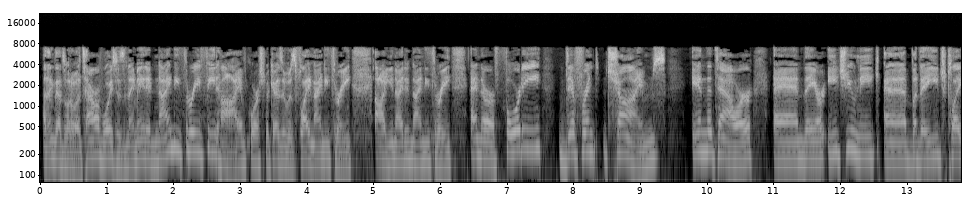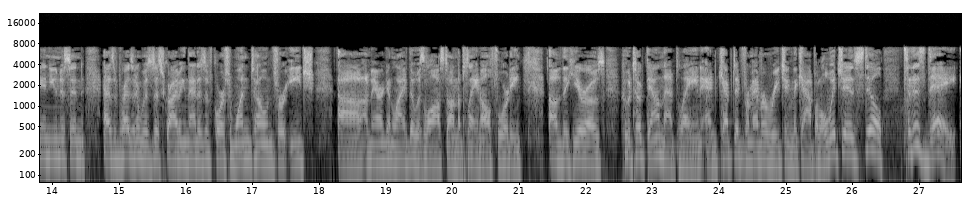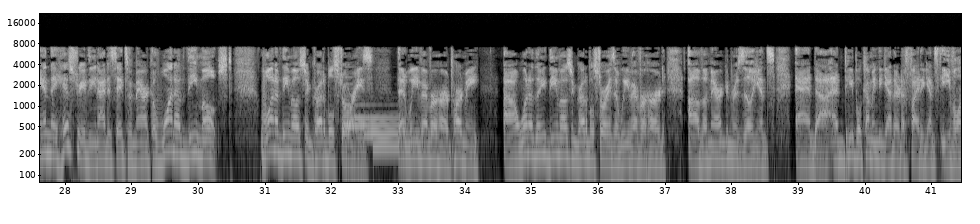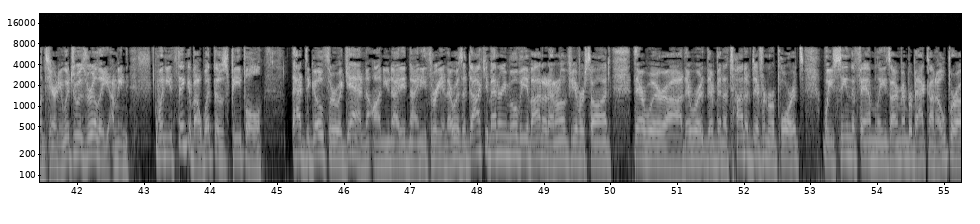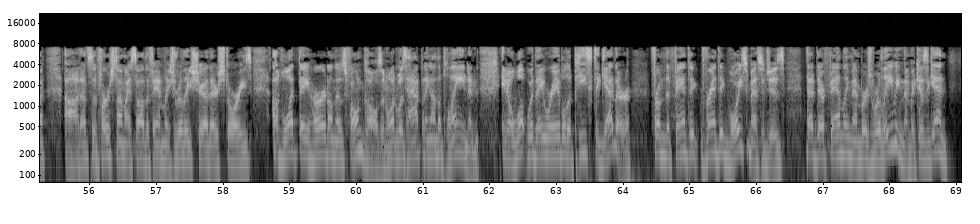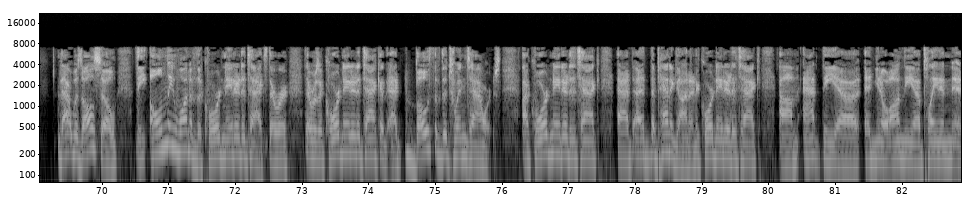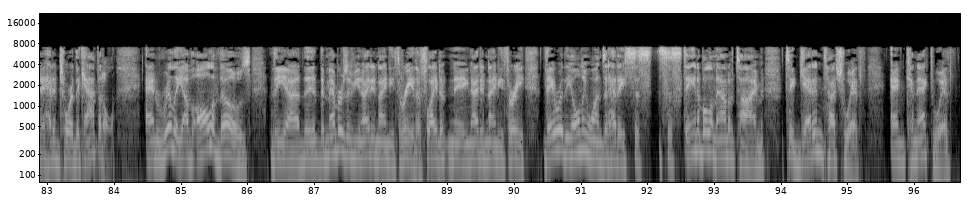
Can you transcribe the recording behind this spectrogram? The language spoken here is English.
I think that's what it was. Tower of Voices, and they made it 93 feet high, of course, because it was Flight 93, uh, United 93, and there are 40 different chimes in the tower, and they are each unique, uh, but they each play in unison. As the president was describing, that is, of course, one tone for each uh, American life that was lost on the plane. All 40 of the heroes who took down that plane and kept it from ever reaching the capital, which is still to this day in the history of the United States of America one of the most, one of the most incredible stories that we've ever heard. Pardon me. Uh, one of the, the most incredible stories that we've ever heard of American resilience and uh, and people coming together to fight against evil and tyranny, which was really, I mean, when you think about what those people had to go through again on United 93, and there was a documentary movie about it. I don't know if you ever saw it. There were uh, there were there have been a ton of different reports. We've seen the families. I remember back on Oprah, uh, that's the first time I saw the families really share their stories of what they heard on those phone calls and what was happening on the plane, and you know what were they were able to piece together from the frantic frantic voice messages that their family members were leaving them. Because again that was also the only one of the coordinated attacks. There were there was a coordinated attack at, at both of the twin towers, a coordinated attack at, at the Pentagon, and a coordinated attack um, at the uh, and you know on the uh, plane and, and, headed toward the Capitol. And really, of all of those, the uh, the the members of United 93, the flight of United 93, they were the only ones that had a sus- sustainable amount of time to get in touch with and connect with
